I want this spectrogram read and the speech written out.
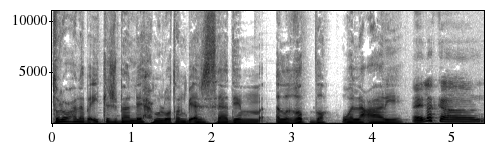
طلعوا على بقية الجبال ليحموا الوطن بأجسادهم الغضة والعارية. اي لكان.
